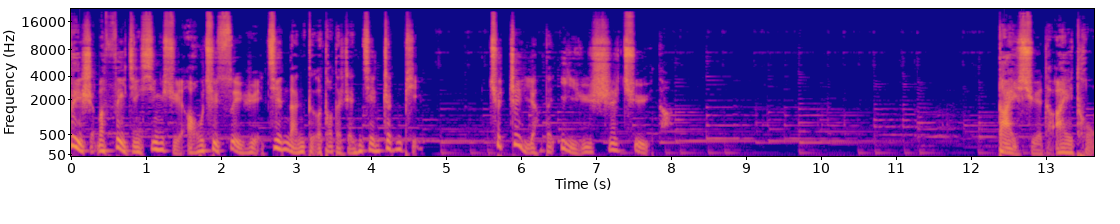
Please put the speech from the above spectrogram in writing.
为什么费尽心血熬去岁月艰难得到的人间珍品，却这样的易于失去呢？带血的哀痛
